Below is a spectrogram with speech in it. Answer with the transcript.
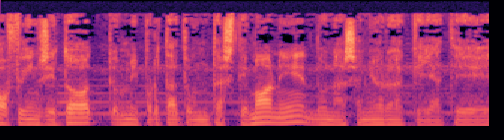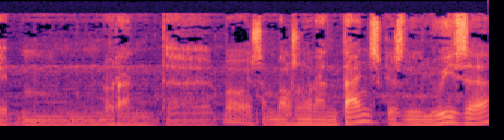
o fins i tot m'he portat un testimoni d'una senyora que ja té mm, 90, bo, se'n va als 90 anys, que es diu Lluïsa,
